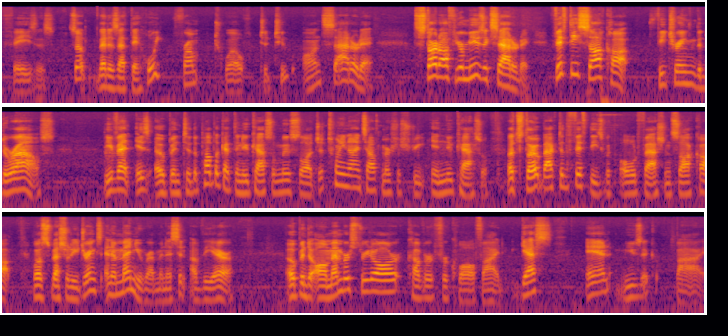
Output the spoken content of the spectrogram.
phases. So that is at the Hoyt from 12 to 2 on Saturday. To start off your music Saturday, 50 Sock Hop featuring the Dourals. The event is open to the public at the Newcastle Moose Lodge at 29 South Mercer Street in Newcastle. Let's throw it back to the 50s with old fashioned sock hop, with specialty drinks and a menu reminiscent of the era. Open to all members, $3 cover for qualified guests, and music by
